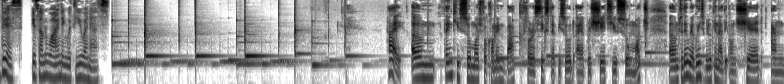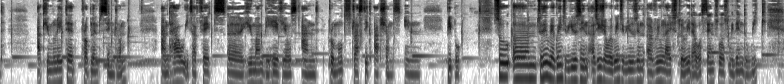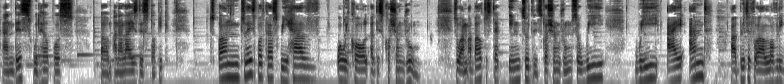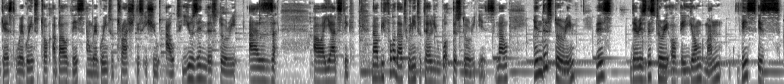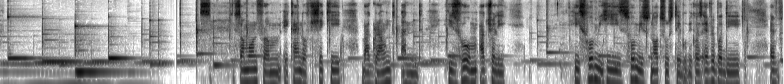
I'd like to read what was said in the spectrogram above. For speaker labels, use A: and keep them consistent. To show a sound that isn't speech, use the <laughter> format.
A: This is Unwinding with UNS.
B: Hi, um, thank you so much for coming back for a sixth episode. I appreciate you so much. Um, today we are going to be looking at the unshared and accumulated problem syndrome and how it affects uh, human behaviors and promotes drastic actions in people. So um, today we are going to be using, as usual, we're going to be using a real life story that was sent to us within the week, and this would help us um, analyze this topic. On today's podcast, we have what we call a discussion room. So I'm about to step into the discussion room. So we, we, I, and our beautiful, our lovely guest, we're going to talk about this and we're going to trash this issue out using the story as our yardstick. Now, before that, we need to tell you what the story is. Now, in this story, this there is this story of a young man. This is
C: someone from a kind of shaky background and his home actually his home his home is not so stable because everybody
